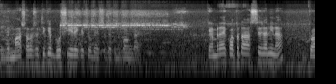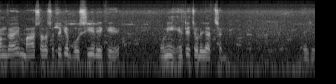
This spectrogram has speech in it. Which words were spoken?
এই যে মা সরস্বতীকে বসিয়ে রেখে চলে এসছে দেখুন গঙ্গায়। ক্যামেরায় কতটা আসছে জানি না। গঙ্গায় মা সরস্বতীকে বসিয়ে রেখে উনি হেঁটে চলে যাচ্ছেন। এই যে।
